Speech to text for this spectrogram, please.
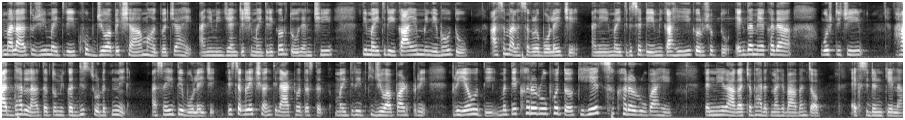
मला तुझी मैत्री खूप जीवापेक्षा महत्त्वाची आहे आणि मी ज्यांच्याशी मैत्री करतो त्यांची ती मैत्री कायम मी निभवतो असं मला सगळं बोलायचे. आणि मैत्रीसाठी मी काहीही करू शकतो. एकदा मी एखाद्या गोष्टीची हात धरला तर तो मी कधीच सोडत नाही. असंही ते बोलायचे. ते सगळे क्षण तिला आठवत असतात. मैत्री इतकी जीवापाड प्रि प्रिय होती. मग ते खरं रूप होतं की हेच खरं रूप आहे. त्यांनी रागाच्या भारत माझ्या बाबांचा ॲक्सिडेंट केला.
